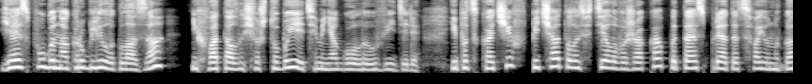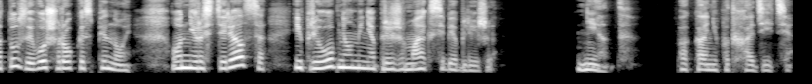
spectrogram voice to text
Я испуганно округлила глаза — не хватало еще, чтобы эти меня голые увидели, и, подскочив, впечаталась в тело вожака, пытаясь спрятать свою наготу за его широкой спиной. Он не растерялся и приобнял меня, прижимая к себе ближе. «Нет, пока не подходите»,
